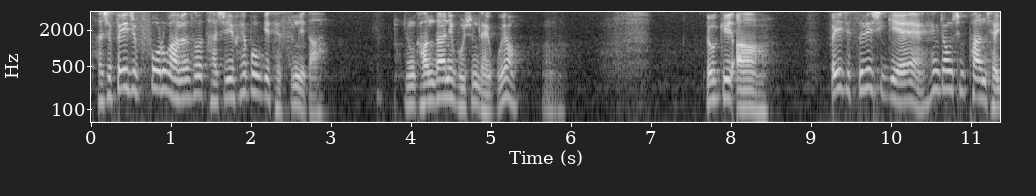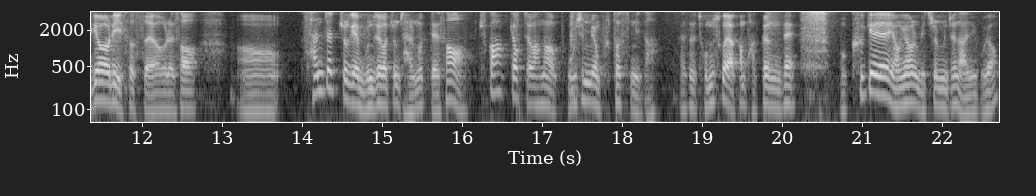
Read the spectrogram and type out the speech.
다시 페이즈 4로 가면서 다시 회복이 됐습니다. 간단히 보시면 되고요. 어. 여기 아 페이지 3 시기에 행정심판 재결이 있었어요. 그래서 어, 산재 쪽에 문제가 좀 잘못돼서 추가 합격자가 하나 50명 붙었습니다. 그래서 점수가 약간 바뀌었는데 뭐 크게 영향을 미칠 문제는 아니고요.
